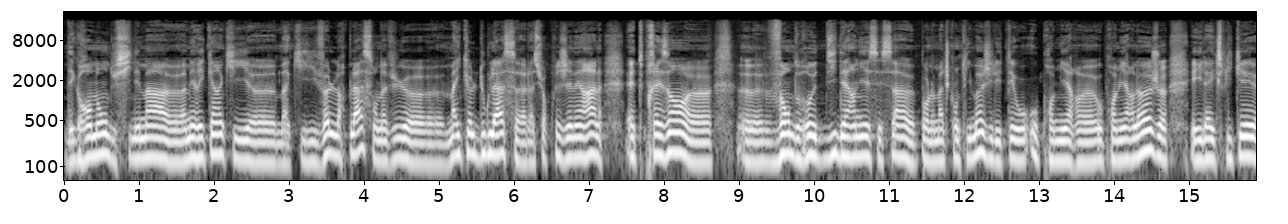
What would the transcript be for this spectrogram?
grands noms du cinéma américain qui, bah, qui veulent leur place. On a vu Michael Douglas, à la surprise générale, être présent vendredi dernier, c'est ça, pour le match contre Limoges. Il était premières, aux premières loges et il a expliqué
